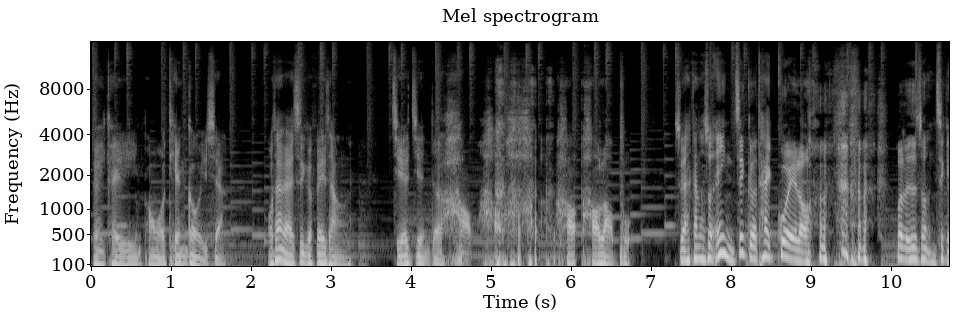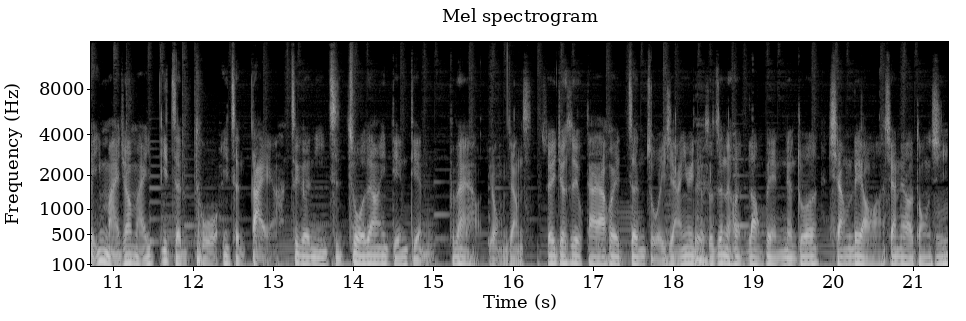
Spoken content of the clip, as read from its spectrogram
对，可以帮我添购一下。我太太是一个非常节俭的好好好好好老婆。所以她看到说：“哎，你这个太贵了，或者是说你这个一买就要买一一整坨、一整袋啊，这个你只做这样一点点不太好用，这样子。所以就是大家会斟酌一下，因为有时候真的会很浪费很多香料啊、香料的东西，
